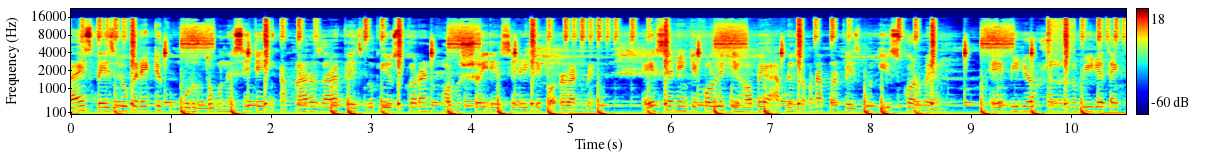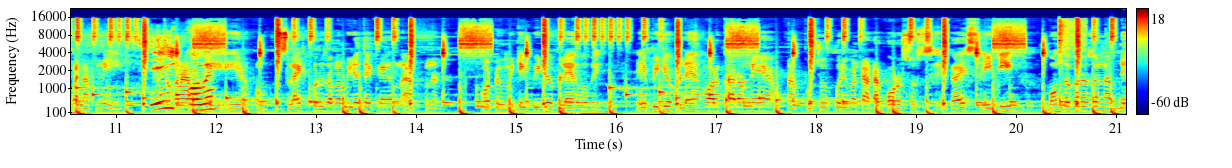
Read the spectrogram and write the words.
গাইস ফেসবুকের একটি খুব গুরুত্বপূর্ণ সেটিং আপনারা যারা ফেসবুক ইউজ করেন অবশ্যই এই সেটিংটি করে রাখবেন। এই সেটিংটি করলে কি হবে? আপনি যখন আপনার ফেসবুক ইউজ করবেন এই ভিডিও অপশনে যখন ভিডিও দেখবেন আপনি এই এরকম স্লাইড করে যখন ভিডিও দেখেন আপনার অটোমেটিক ভিডিও প্লে হবে। এই ভিডিও প্লে হওয়ার কারণে আপনার প্রচুর পরিমাণ ডাটা খরচ হচ্ছে। গাইস এইটি বন্ধ করার জন্য আপনি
